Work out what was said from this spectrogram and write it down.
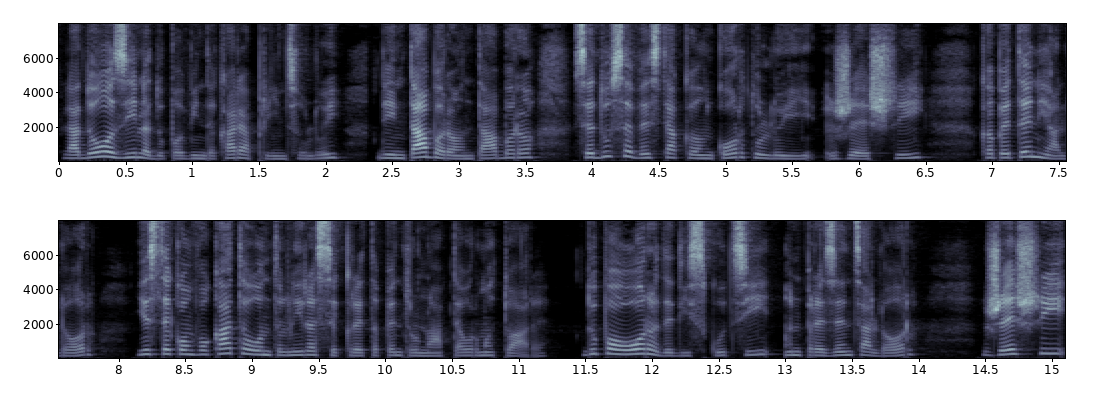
La două zile după vindecarea prințului, din tabără în tabără, se duse vestea că în cortul lui Jeșri, căpetenia lor, este convocată o întâlnire secretă pentru noaptea următoare. După o oră de discuții, în prezența lor, Jeșri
